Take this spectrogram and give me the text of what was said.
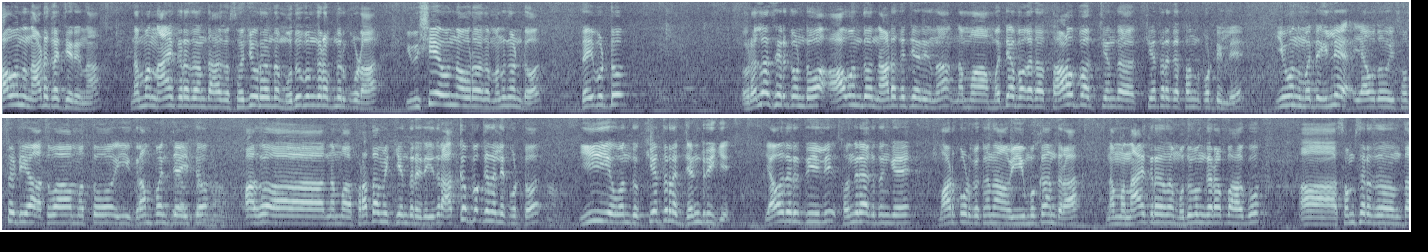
ಆ ಒಂದು ನಾಟಕ ಕಚೇರಿನ ನಮ್ಮ ನಾಯಕರಾದಂಥ ಹಾಗೂ ಸಚಿವರಾದಂಥ ಮಧು ಬಂಗಾರಪ್ಪನವರು ಕೂಡ ಈ ವಿಷಯವನ್ನು ಅವರ ಮನಗಂಡು ದಯವಿಟ್ಟು ಅವರೆಲ್ಲ ಸೇರಿಕೊಂಡು ಆ ಒಂದು ನಾಡ ಕಚೇರಿನ ನಮ್ಮ ಮಧ್ಯಭಾಗದ ತಾಳಪ ಕೇಂದ್ರ ಕ್ಷೇತ್ರಕ್ಕೆ ತಂದು ಕೊಟ್ಟಿಲ್ಲಿ. ಈ ಒಂದು ಮಧ್ಯ ಇಲ್ಲೇ ಯಾವುದು ಈ ಸೊಸೈಟಿಯ ಅಥವಾ ಮತ್ತು ಈ ಗ್ರಾಮ ಪಂಚಾಯತ್ ಹಾಗೂ ನಮ್ಮ ಪ್ರಾಥಮಿಕ ಕೇಂದ್ರ ಇದೆ. ಇದರ ಅಕ್ಕಪಕ್ಕದಲ್ಲಿ ಕೊಟ್ಟು ಈ ಒಂದು ಕ್ಷೇತ್ರದ ಜನರಿಗೆ ಯಾವುದೇ ರೀತಿಯಲ್ಲಿ ತೊಂದರೆ ಆಗದಂಗೆ ಮಾಡಿಕೊಡ್ಬೇಕನ್ನೋ ನಾವು ಈ ಮುಖಾಂತರ ನಮ್ಮ ನಾಯಕರಾದ ಮಧು ಬಂಗಾರಪ್ಪ ಹಾಗೂ ಸಂಸದರಾದಂಥ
